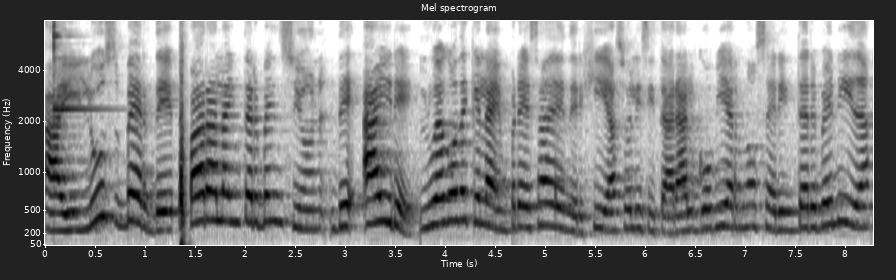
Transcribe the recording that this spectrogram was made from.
Hay luz verde para la intervención de aire, luego de que la empresa de energía solicitara al gobierno ser intervenida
